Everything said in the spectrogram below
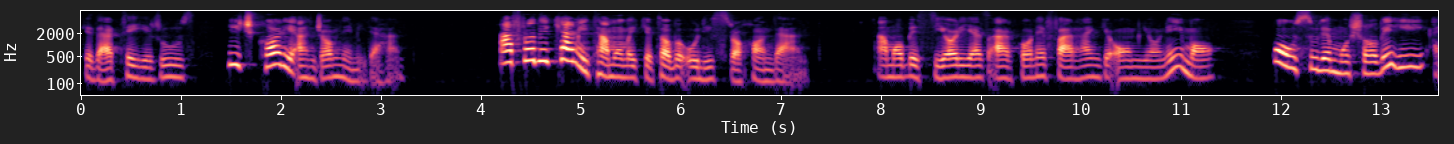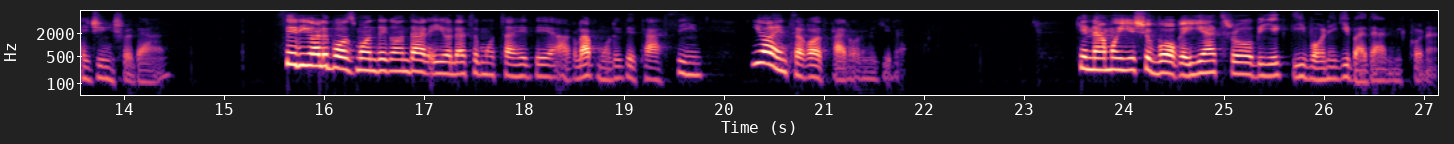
که در طی روز هیچ کاری انجام نمی دهند. افراد کمی تمام کتاب اولیس را خواندند اما بسیاری از ارکان فرهنگ آمیانه ما با اصول مشابهی عجین شدند. سریال بازماندگان در ایالات متحده اغلب مورد تحسین یا انتقاد قرار می گیرد که نمایش واقعیت را به یک دیوانگی بدل می کند.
